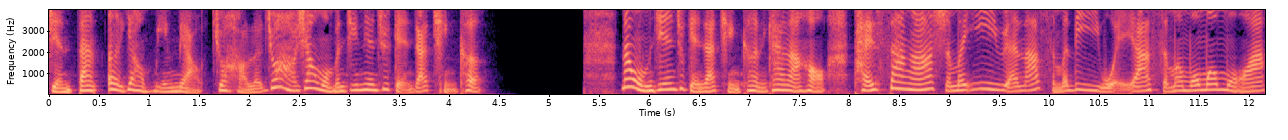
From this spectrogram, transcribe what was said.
简单扼要明了就好了，就好像我们今天去给人家请客，那我们今天去给人家请客，你看然后台上啊，什么议员啊，什么立委啊，什么某某某啊，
